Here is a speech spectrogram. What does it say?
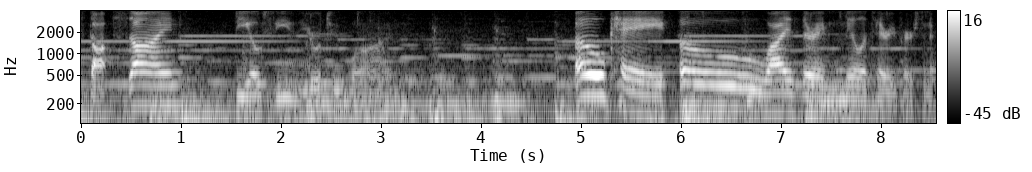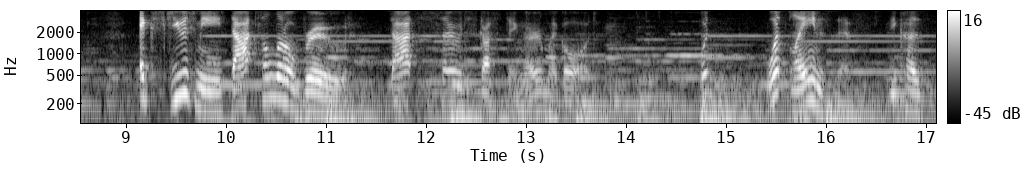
Stop sign. DOC021. Okay. Oh, why is there a military person? Excuse me, that's a little rude. That's so disgusting. Oh my god. What what lane is this? Because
